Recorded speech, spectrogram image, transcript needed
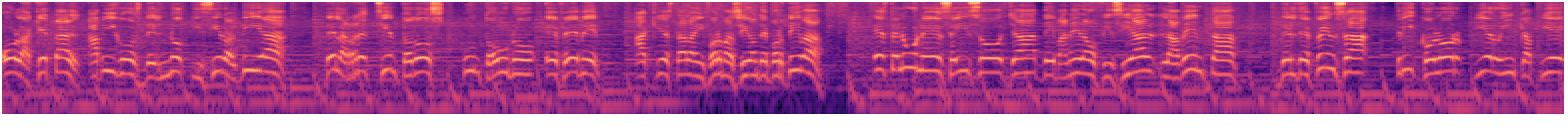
Hola, ¿qué tal, amigos del Noticiero al Día de la Red 102.1 FM? Aquí está la información deportiva. Este lunes se hizo ya de manera oficial la venta del defensa tricolor Piero Incapié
